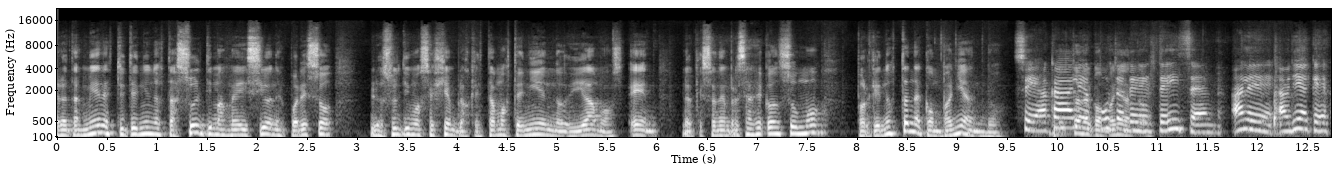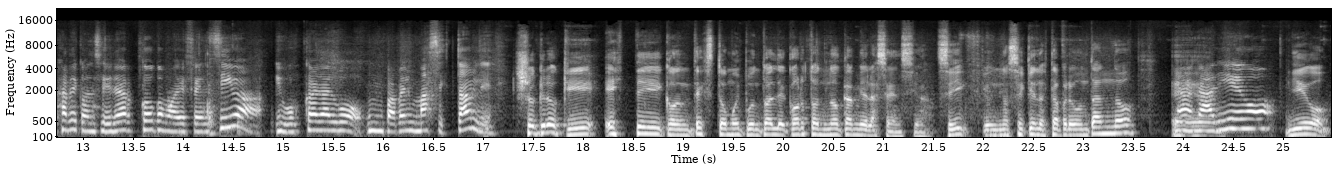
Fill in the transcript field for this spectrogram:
Pero también estoy teniendo estas últimas mediciones, por eso los últimos ejemplos que estamos teniendo, digamos, en lo que son empresas de consumo, porque no están acompañando. Sí, No acá están Ale justo te, te dicen, Ale, habría que dejar de considerar Co como defensiva y buscar algo, un papel más estable. Yo creo que este contexto muy puntual de corto no cambia la esencia, ¿sí? No sé quién lo está preguntando, Acá, Eh, Diego. Diego,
